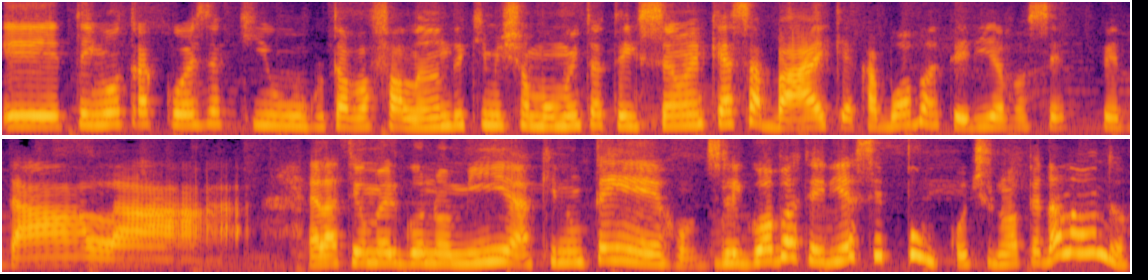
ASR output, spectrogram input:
e tem outra coisa que o Hugo estava falando e que me chamou muita atenção, é que essa bike, acabou a bateria, você pedala. Ela tem uma ergonomia que não tem erro. Desligou a bateria, você pum, continua pedalando.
